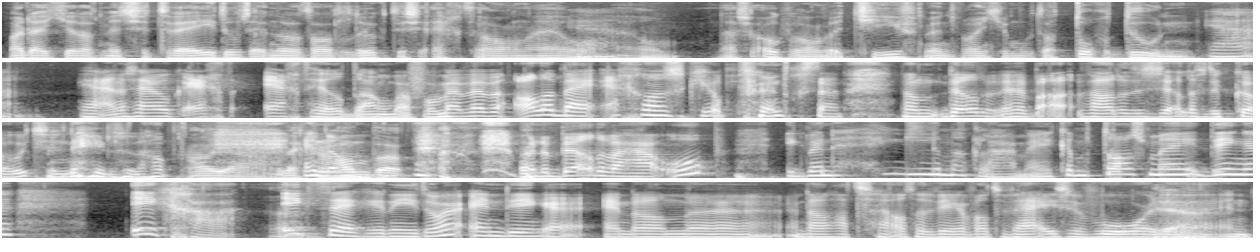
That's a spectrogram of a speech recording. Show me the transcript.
maar dat je dat met z'n tweeën doet en dat dat lukt, is echt wel een heel, heel dat is ook wel een achievement, want je moet dat toch doen. Ja. Ja, en daar zijn we ook echt, echt heel dankbaar voor. Maar we hebben allebei echt wel eens een keer op punt gestaan. Dan belden we, we, hadden dezelfde coach in Nederland. Oh ja, lekker dan- handig. maar dan belden we haar op. Ik ben helemaal klaar mee. Ik heb mijn tas mee, dingen. Ik ga. Ik trek het niet hoor. En dingen. En dan, eh, en dan had ze altijd weer wat wijze woorden. Ja. En,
